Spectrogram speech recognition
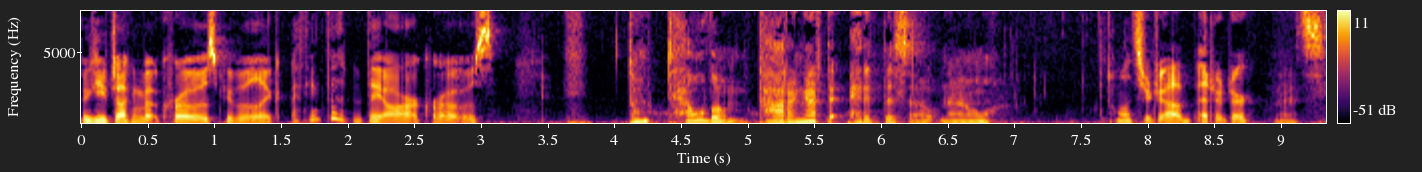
We keep talking about crows. People are like, I think that they are crows. Don't tell them. God, I'm gonna have to edit this out now. What's your job, editor, That's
